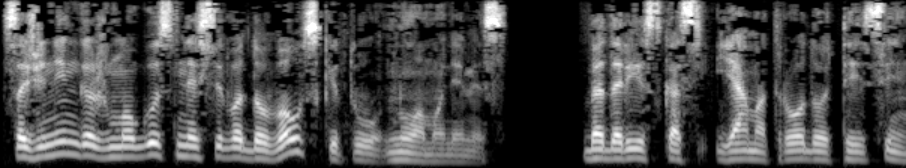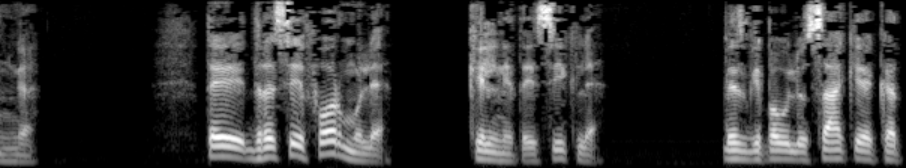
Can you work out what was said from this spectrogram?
Sažiningas žmogus nesivadovaus kitų nuomonėmis, bet darys, kas jam atrodo teisinga. Tai drąsiai formulė, kilni taisyklė. Visgi Paulius sakė, kad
